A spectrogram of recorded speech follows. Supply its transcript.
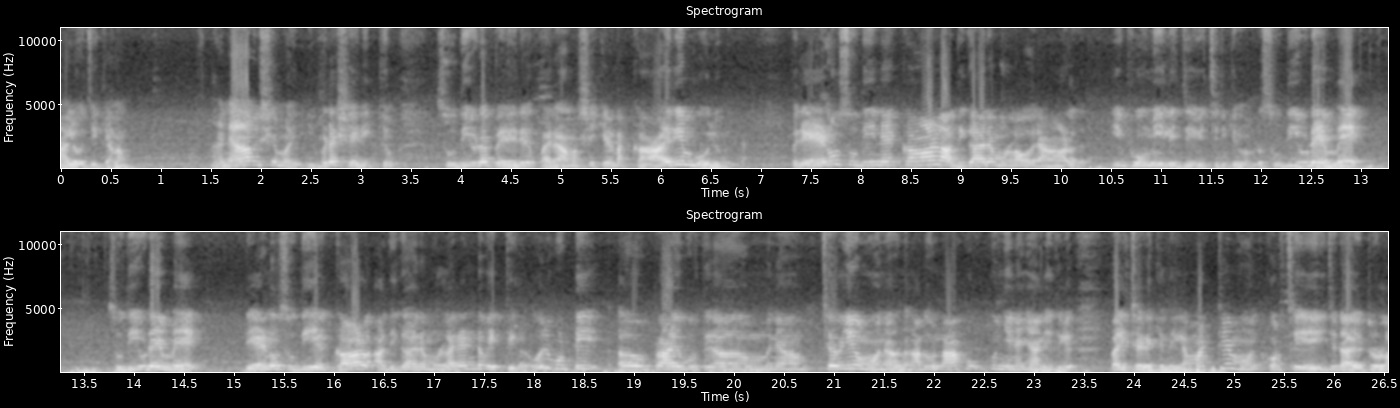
ആലോചിക്കണം. അനാവശ്യമായി ഇവിടെ ശരിക്കും സുധിയുടെ പേര് പരാമർശിക്കേണ്ട കാര്യം പോലുമില്ല. രേണു സുധീനേക്കാൾ അധികാരമുള്ള ഒരാൾ ഈ ഭൂമിയിൽ ജീവിച്ചിരിക്കുന്നുണ്ട്. സുധിയുടെ മേൽ സുധിയുടെ മേൽ രേണു സുധിയേക്കാൾ അധികാരമുള്ള രണ്ട് വ്യക്തികൾ. ഒരു കുട്ടി പ്രായപൂർത്തി പിന്നെ ചെറിയ മോനാണ്. അതുകൊണ്ട് ആ കുഞ്ഞിനെ ഞാൻ ഇതിൽ വലിച്ചഴക്കുന്നില്ല മറ്റേ മോൻ കുറച്ച് ഏജ്ഡ് ആയിട്ടുള്ള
